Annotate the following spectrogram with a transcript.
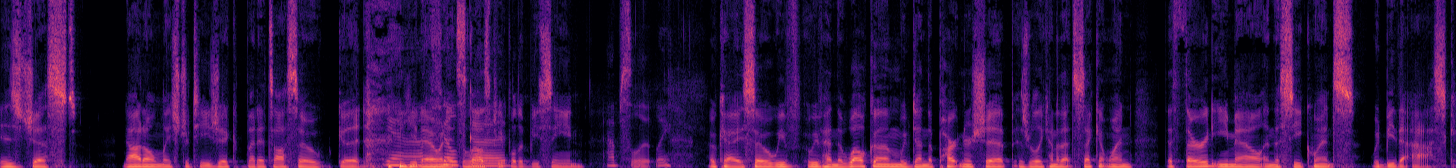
is just not only strategic, but it's also good. Yeah, you know, it and it allows good. people to be seen. Absolutely. Okay, so we've we've had the welcome, we've done the partnership is really kind of that second one. The third email in the sequence would be the ask.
